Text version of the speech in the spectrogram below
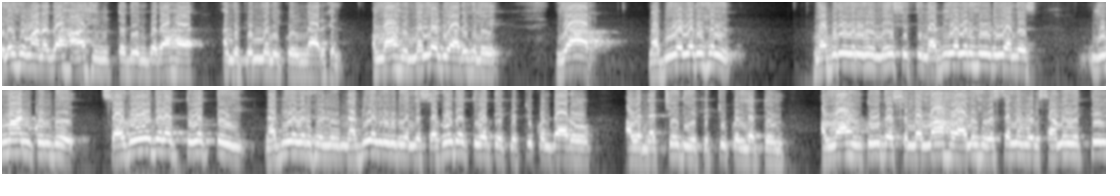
இலகுவானதாக ஆகிவிட்டது என்பதாக அந்த பெண்மணி கூறினார்கள். அல்லாஹின் நல்லடியார்களே யார்? நபி அவர்கள். நபி அவர்கள் நேசித்து நபி அவர்களுடைய அந்த இமான் கொண்டு சகோதரத்துவத்தை நபி அவர்கள் நபி அவர்களுடைய அந்த சகோதரத்துவத்தை பெற்றுக்கொண்டாரோ அவர் நச்செய்தியை பெற்றுக்கொள்ளட்டும். அல்லாஹின் தூதர் சொல்லாஹு அலஹி வசல்லம் ஒரு சமயத்தில்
